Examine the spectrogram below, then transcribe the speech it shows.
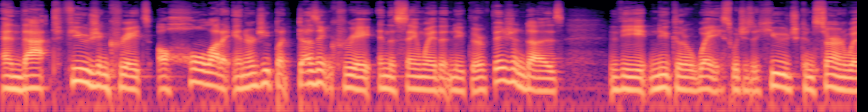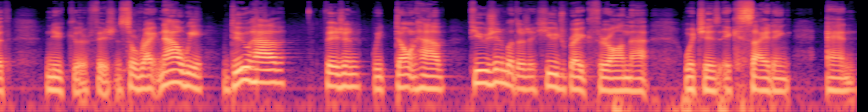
And that fusion creates a whole lot of energy, but doesn't create in the same way that nuclear fission does the nuclear waste, which is a huge concern with nuclear fission. So right now we do have fission, we don't have fusion, but there's a huge breakthrough on that, which is exciting and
